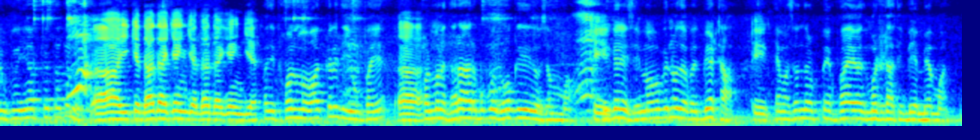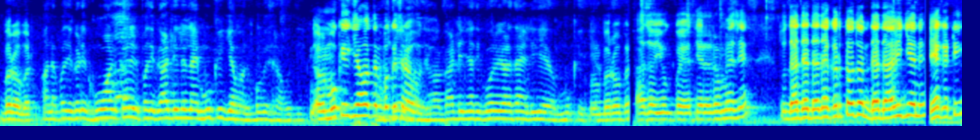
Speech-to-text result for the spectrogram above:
યુગભાઈ યાદ કરતા હતા હા ઈ કે દાદા ક્યાં ગયા દાદા ક્યાં ગયા? પછી ફોનમાં વાત કરી હતી યુગભાઈએ. પણ મને ધરાહાર બપોર રોકી દીધો જમવા. ઠીક. એ કરી એમાં વગર નહોતા પછી બેઠા. ઠીક. એમાં ચંદ્ર ભાઈ મઢડાથી બે મહેમાન. બરોબર. અને પછી ઘડીક હુવાણ કરીને પછી ગાડી લઈને મૂકી ગયા મને બગીચરા સુધી. હવે મૂકી ગયા હોત ને બગસરા સુધી? ગાડી ત્યાંથી ગોરિયાળે ત્યાં લઈ આવ્યા, મૂકી બરોબર. આ જો યુગભાઈ અત્યારે રમે છે તું દાદા દાદા કરતો હતો ને દાદા આવી ગયા ને. એ ઘટી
